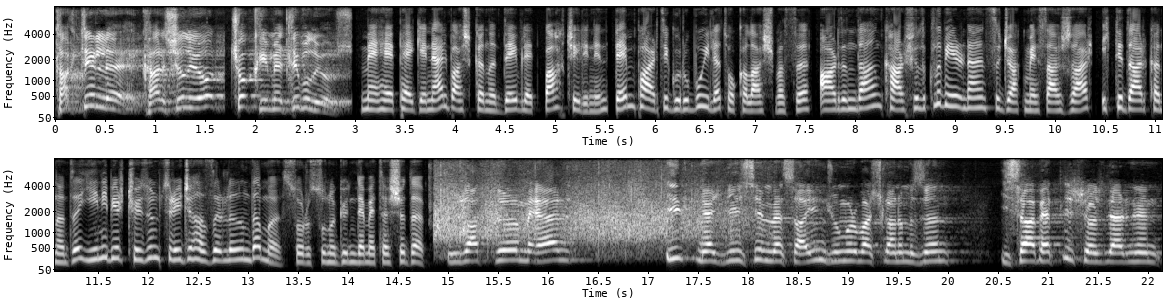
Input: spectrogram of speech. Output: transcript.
takdirle karşılıyor, çok kıymetli buluyoruz. MHP Genel Başkanı Devlet Bahçeli'nin DEM Parti grubuyla tokalaşması, ardından karşılıklı verilen sıcak mesajlar, iktidar kanadı yeni bir çözüm süreci hazırlığında mı sorusunu gündeme taşıdı. Uzattığım el ilk meclisin ve Sayın Cumhurbaşkanımızın isabetli sözlerinin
